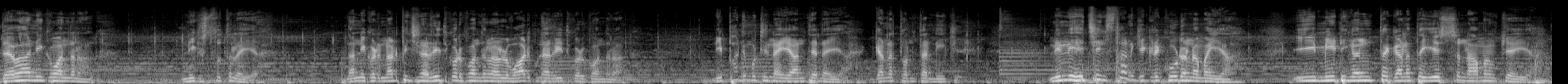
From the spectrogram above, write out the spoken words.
దేవానికి వందనాలు. నీకు స్థుతులయ్యా. నన్ను ఇక్కడ నడిపించిన రీతి కొరకు వందనాలు వాడుకున్న రీతి కొరకు వందనాలు. నీ పనిముట్టినయ్యా అంతేనయ్యా. ఘనతంత నీకే. నిన్ను హెచ్చించడానికి ఇక్కడ కూడున్నామయ్యా. ఈ మీటింగ్ అంతా ఘనత చేస్తున్నామంకే అయ్యా.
